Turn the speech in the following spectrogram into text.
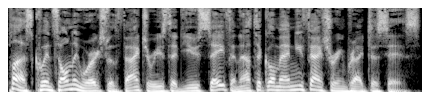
Plus, Quince only works with factories that use safe and ethical manufacturing practices.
